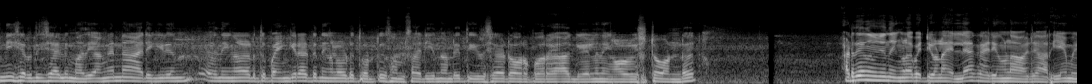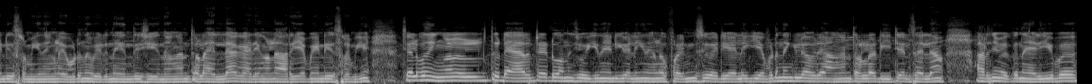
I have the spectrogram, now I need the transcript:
ഇനി ശ്രദ്ധിച്ചാലും മതി. അങ്ങനെ ആരെങ്കിലും നിങ്ങളടുത്ത് ഭയങ്കരമായിട്ട് നിങ്ങളോട് തൊട്ട് സംസാരിക്കുന്നുണ്ട് തീർച്ചയായിട്ടും ഉറപ്പ് പറയാം. ആ ഗേളിന് നിങ്ങളോട് ഇഷ്ടമുണ്ട്. അടുത്തതെന്ന് പറഞ്ഞാൽ നിങ്ങളെ പറ്റിയുള്ള എല്ലാ കാര്യങ്ങളും അവർ അറിയാൻ വേണ്ടി ശ്രമിക്കും. നിങ്ങൾ എവിടുന്ന് വരുന്നു എന്ത് ചെയ്യുന്നു അങ്ങനത്തുള്ള എല്ലാ കാര്യങ്ങളും അറിയാൻ വേണ്ടി ശ്രമിക്കും. ചിലപ്പോൾ നിങ്ങളടുത്ത് ഡയറക്റ്റായിട്ട് വന്ന് ചോദിക്കുന്നതായിരിക്കും അല്ലെങ്കിൽ നിങ്ങൾ ഫ്രണ്ട്സ് വരിക അല്ലെങ്കിൽ എവിടെന്നെങ്കിലും അവർ അങ്ങനത്തുള്ള ഡീറ്റെയിൽസ് എല്ലാം അറിഞ്ഞു വെക്കുന്നതായിരിക്കും. ഇപ്പോൾ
